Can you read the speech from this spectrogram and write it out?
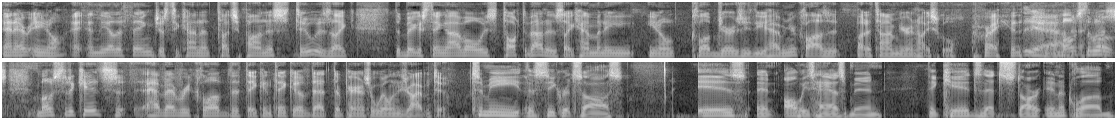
And every, you know, and the other thing, just to kind of touch upon this too, is like the biggest thing I've always talked about is like how many you know club jerseys do you have in your closet by the time you're in high school, right? And Yeah. most of us, most of the kids have every club that they can think of that their parents are willing to drive them to. to me, the secret sauce is and always has been the kids that start in a club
